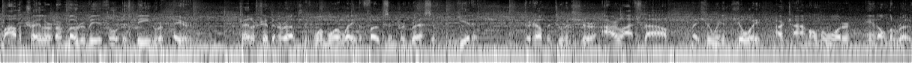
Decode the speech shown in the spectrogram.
while the trailer or motor vehicle is being repaired. Trailer trip interruption is one more way the folks at Progressive get it. They're helping to ensure our lifestyle and make sure we enjoy our time on the water and on the road.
